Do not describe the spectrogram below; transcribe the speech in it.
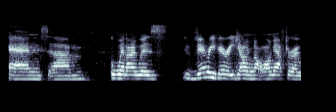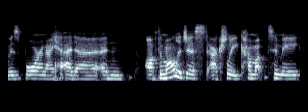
and um, when I was very, very young, not long after I was born, I had a, an ophthalmologist actually come up to me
